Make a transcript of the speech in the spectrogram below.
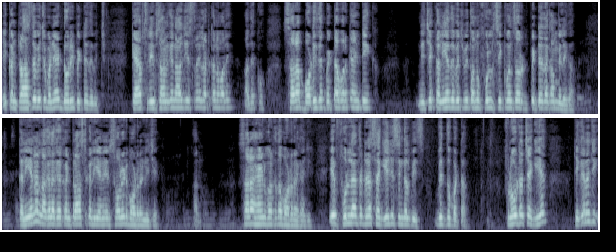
ਇਹ ਕੰਟਰਾਸਟ ਦੇ ਵਿੱਚ ਬਣਿਆ, ਡੋਰੀ ਪਿੱਟੇ ਦੇ ਵਿੱਚ। ਕੈਪ ਸਲੀਵਸ ਆਣਗੇ ਨਾਲ ਜੀ ਇਸ ਤਰ੍ਹਾਂ ਹੀ ਲਟਕਣ ਵਾਲੇ। ਆ ਦੇਖੋ, ਸਾਰਾ ਬਾਡੀ ਦੇ ਪਿੱਟਾ ਵਰਕ ਐਂਟੀਕ ਨੀਚੇ ਕਲੀਆਂ ਦੇ ਵਿੱਚ ਵੀ ਤੁਹਾਨੂੰ ਫੁੱਲ ਸੀਕੁਐਂਸ ਔਰ ਪਿੱਟੇ ਦਾ ਕੰਮ ਮਿਲੇਗਾ। ਕਲੀਆਂ ਨਾ ਅਲੱਗ ਅਲੱਗ ਕੰਟਰਾਸਟ ਕਲੀਆਂ ਨੇ ਸੋਲਿਡ ਬਾਰਡਰ ਹੈ ਨੀਚੇ। ਆ ਸਾਰਾ ਹੈਂਡ ਵਰਕ ਦਾ ਬਾਰਡਰ ਹੈਗਾ ਜੀ। ਇਹ ਫੁੱਲ ਲੈਂਥ ਡਰੈਸ ਹੈਗੀ ਹੈ ਜੀ single piece with dupatta. Floor touch ਹੈਗੀ ਹੈ, ਠੀਕ ਹੈ ਨਾ ਜੀ?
